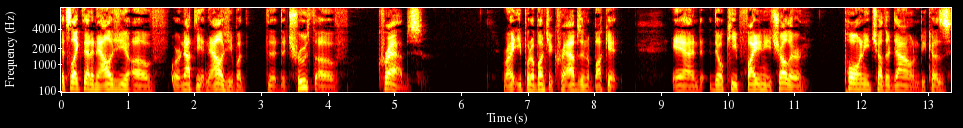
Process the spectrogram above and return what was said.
It's like that analogy of, or not the analogy, but the, the truth of crabs, right? You put a bunch of crabs in a bucket and they'll keep fighting each other, pulling each other down because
